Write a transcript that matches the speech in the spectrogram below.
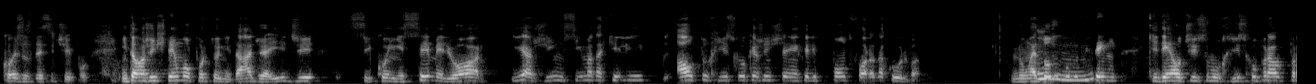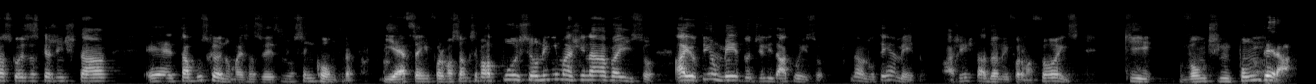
coisas desse tipo. Então a gente tem uma oportunidade aí de se conhecer melhor e agir em cima daquele alto risco que a gente tem, aquele ponto fora da curva. Não é todo uhum. mundo que uhum. tem, que tem altíssimo risco para as coisas que a gente está é, tá buscando, mas às vezes você encontra. E essa é a informação que você fala, puxa, eu nem imaginava isso. Ah, eu tenho medo de lidar com isso. Não, não tenha medo. A gente está dando informações que vão te empoderar.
